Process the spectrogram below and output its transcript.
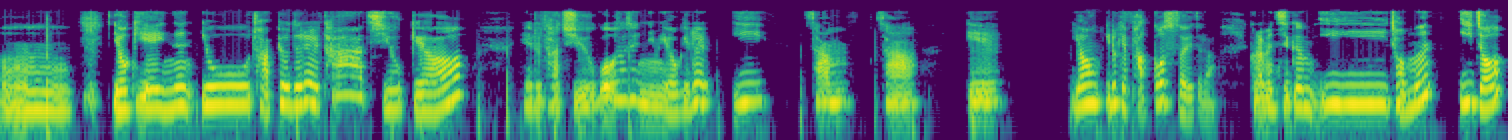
어, 여기에 있는 요 좌표들을 다 지울게요. 얘를 다 지우고 선생님이 여기를 2, 3, 4, 1, 0 이렇게 바꿨어 얘들아. 그러면 지금 이 점은 2죠.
